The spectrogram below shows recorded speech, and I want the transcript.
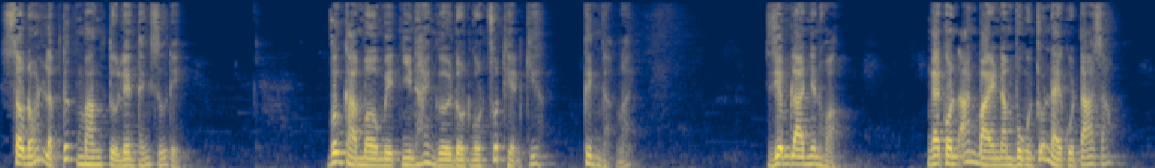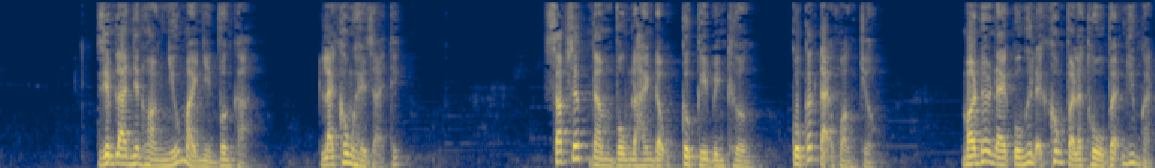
Sau đó lập tức mang từ lên thánh sứ đi. Vâng Khả mờ mịt nhìn hai người đột ngột xuất hiện kia, Kinh ngạc nói. Diêm la nhân hoàng, Ngài còn an bài nằm vùng ở chỗ này của ta sao? Diêm la nhân hoàng nhíu mày nhìn Vương Khả, Lại không hề giải thích. Sắp xếp nằm vùng là hành động cực kỳ bình thường Của các đại hoàng triều. Mà nơi này của ngươi lại không phải là thủ vệ nghiêm ngặt,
